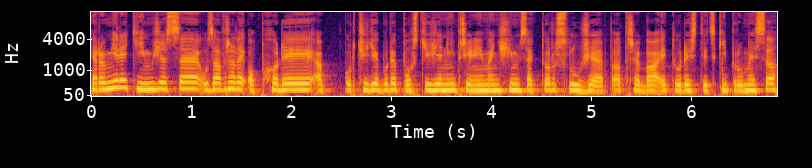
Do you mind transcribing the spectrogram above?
Jaromíre, tím, že se uzavřely obchody a určitě bude postižený při nejmenším sektor služeb a třeba i turistický průmysl,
